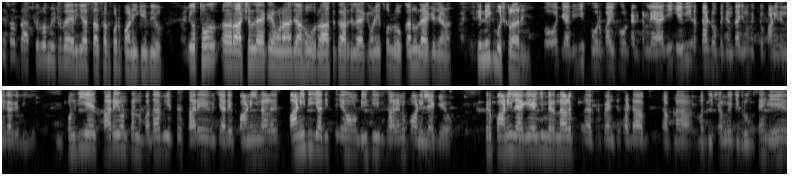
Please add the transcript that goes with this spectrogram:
ਸੋ 10 ਕਿਲੋਮੀਟਰ ਦਾ ਏਰੀਆ 7-7 ਫੁੱਟ ਪਾਣੀ ਕਹਿੰਦੇ ਹੋ। ਇਹ ਉੱਥੋਂ ਅ, ਰਾਸ਼ਨ ਲੈ ਕੇ ਆਉਣਾ ਜਾਂ ਹੋਰ ਰਾਹਤ ਕਾਰਜ ਲੈ ਕੇ ਆਉਣੀ ਇੱਥੋਂ ਲੋਕਾਂ ਨੂੰ ਲੈ ਕੇ ਜਾਣਾ। ਕਿੰਨੀ ਕੁ ਮੁਸ਼ਕਲ ਆ ਰਹੀ ਹੈ? ਬਹੁਤ ਜ਼ਿਆਦੀ ਜੀ 4x4 ਟਰੈਕਟਰ ਲਿਆ ਜੀ ਇਹ ਵੀ ਅੱਧਾ ਡੁੱਬ ਜਾਂਦਾ ਜਿਹਨੂੰ ਵਿੱਚੋਂ ਪਾਣੀ ਦੇ ਨਿਕਾ ਕੇ ਲਈਏ ਹੁਣ ਜੀ ਇਹ ਸਾਰੇ ਹੁਣ ਤੁਹਾਨੂੰ ਪਤਾ ਵੀ ਇੱਥੇ ਸਾਰੇ ਵਿਚਾਰੇ ਪਾਣੀ ਨਾਲ ਪਾਣੀ ਦੀ ਜ਼ਿਆਦੀ ਤੇ ਆਉਂਦੀ ਸੀ ਵੀ ਸਾਰਿਆਂ ਨੂੰ ਪਾਣੀ ਲੈ ਕੇ ਆਓ। ਫਿਰ ਪਾਣੀ ਲੈ ਆਏ ਜੀ। ਮੇਰੇ ਨਾਲ ਸਰਪੰਚ ਸਾਡਾ ਆਪਣਾ ਮੱਧੂ ਸਿੰਘ ਜਗਰੂਪ ਸਿੰਘ ਇਹ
